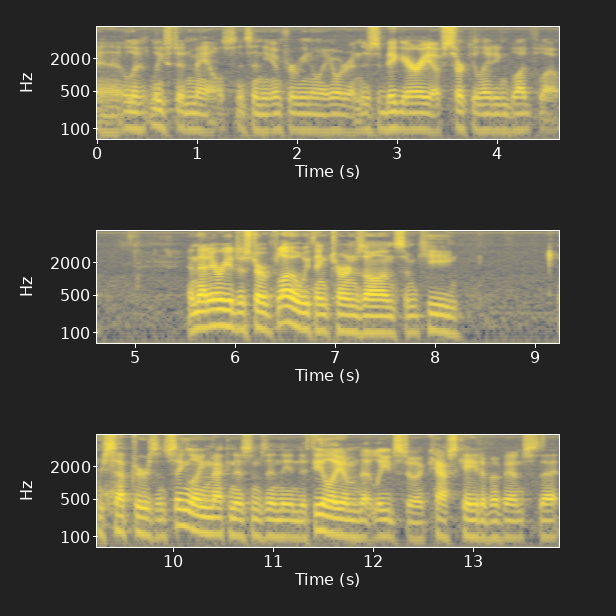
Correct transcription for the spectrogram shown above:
uh, at least in males. It's in the infrarenal aorta, and there's a big area of circulating blood flow. And that area of disturbed flow, we think, turns on some key receptors and signaling mechanisms in the endothelium that leads to a cascade of events that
